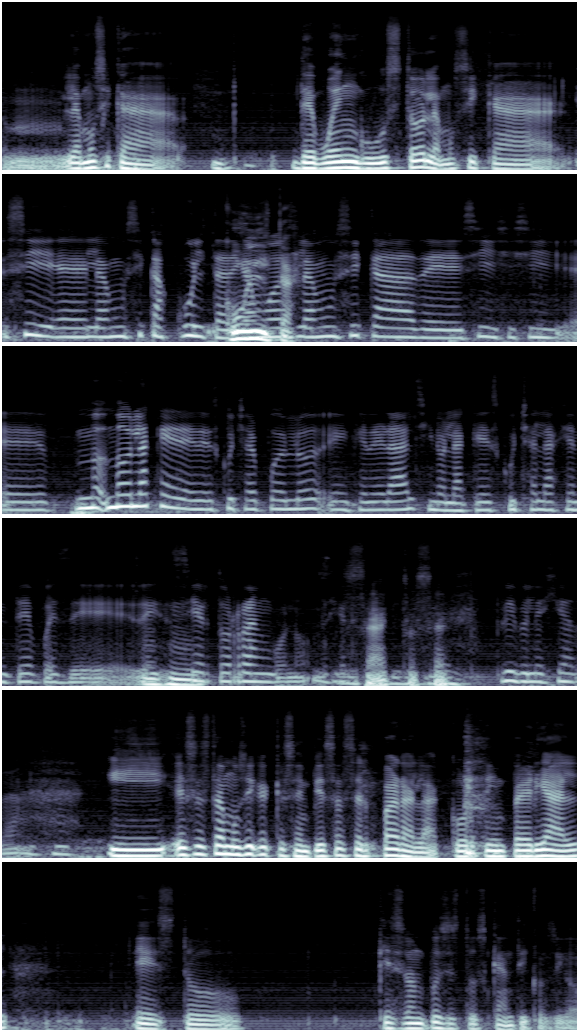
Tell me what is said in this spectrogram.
mm, la música de buen gusto, la música Sí, eh, la música culta, Culta. digamos, la música de, sí, sí, sí, eh, no, no la que escucha el pueblo en general, sino la que escucha la gente, pues, de, cierto rango, ¿no? De exacto, exacto. privilegiada. ajá. Y es esta música que se empieza a hacer para la corte imperial, esto, que son pues estos cánticos, digo,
